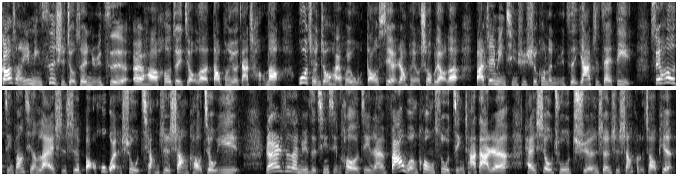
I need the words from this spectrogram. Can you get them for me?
高雄一名四十九岁女子二号喝醉酒了，到朋友家吵闹，过程中还挥舞刀械，让朋友受不了了，把这名情绪失控的女子压制在地。随后警方前来实施保护管束，强制上铐就医。然而就在女子清醒后，竟然发文控诉警察打人，还秀出全身是伤口的照片，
